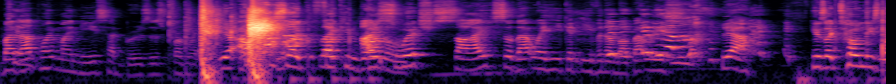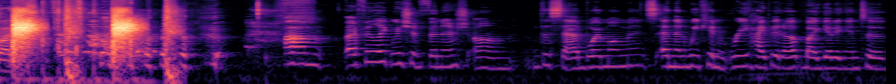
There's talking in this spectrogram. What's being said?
By Can- that point, my knees had bruises from like. Yeah, I was just like Like fucking I Ronald. switched sides so that way he could even them up at Get the least. other one. Yeah. He was like tone these legs. Um, I feel like we should finish um the sad boy moments and then we can re-hype it up by getting into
